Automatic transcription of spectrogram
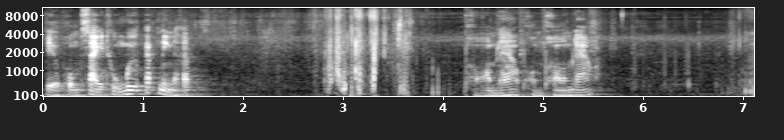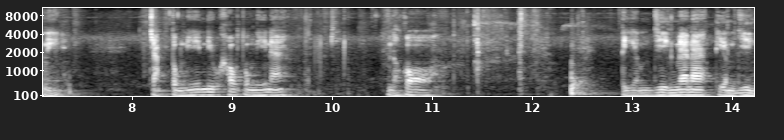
เดี๋ยวผมใส่ถุงมือแป๊บหนึ่งนะครับ พร้อมแล้วผมพร้อมแล้ว นี่ จับตรงนี้นิ้วเข้าตรงนี้นะ แล้วก็ เตรียมยิงแล้วนะ เตรียมยิง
